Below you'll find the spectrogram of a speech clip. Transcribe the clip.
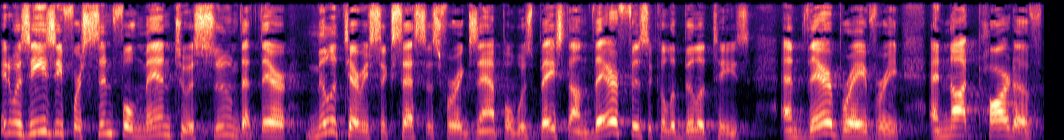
It was easy for sinful men to assume that their military successes, for example, was based on their physical abilities and their bravery and not part of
